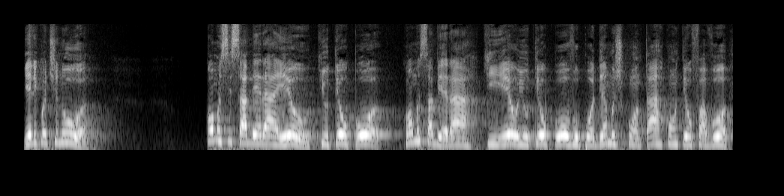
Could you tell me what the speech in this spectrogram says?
E ele continua: Como se saberá eu que o teu povo, como saberá que eu e o teu povo podemos contar com o teu favor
